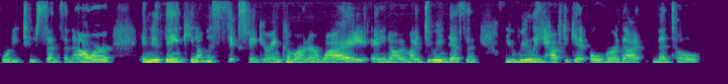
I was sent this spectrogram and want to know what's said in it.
42 cents an hour. And you think you know i'm a six figure income earner. Why you know am i doing this? And you really have to get over that mental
